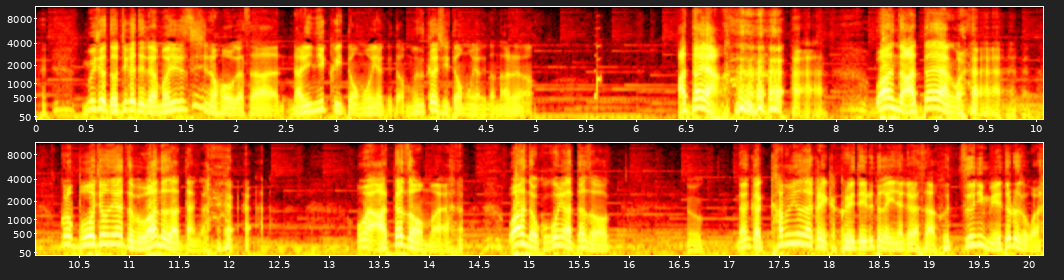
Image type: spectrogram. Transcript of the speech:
むしろどっちかというと魔術師の方がさ、なりにくいと思うんやけど、難しいと思うんやけど、なるん。あったやん ワンドあったやん、これ。この棒状のやつもワンドだったんかお前あったぞ、お前。ワンドここにあったぞ。なんか髪の中に隠れているとか言いながらさ、普通に見えとるぞ、これ。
